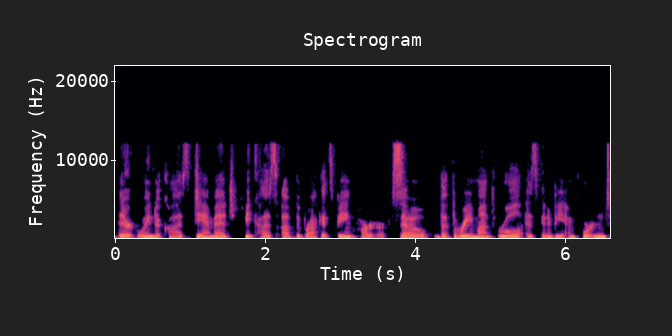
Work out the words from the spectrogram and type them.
they're going to cause damage because of the brackets being harder. So the three month rule is going to be important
